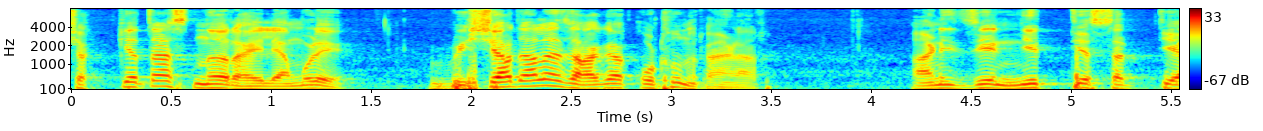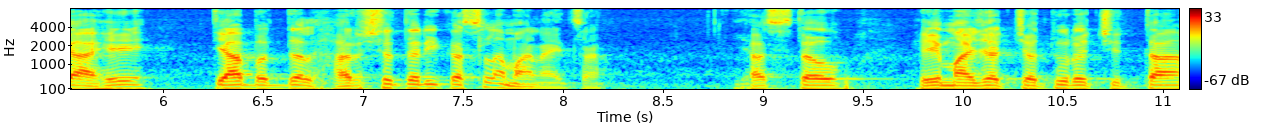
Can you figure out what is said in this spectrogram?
शक्यताच न राहिल्यामुळे विषादाला जागा कोठून राहणार? आणि जे नित्य सत्य आहे त्याबद्दल हर्ष तरी कसला मानायचा? यास्तव हे माझ्या चतुर चित्ता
